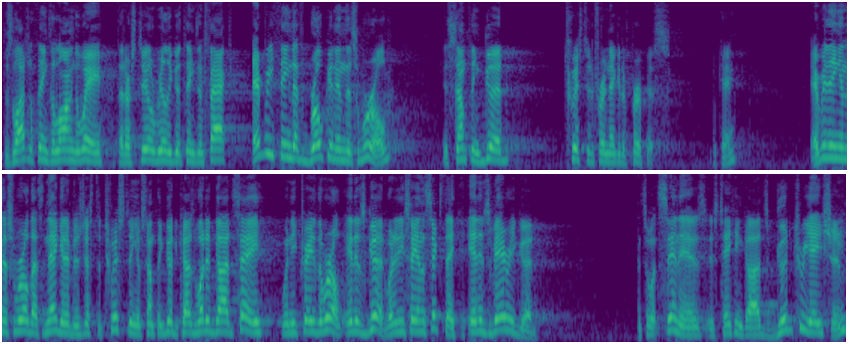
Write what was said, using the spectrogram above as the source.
There's lots of things along the way that are still really good things. In fact, everything that's broken in this world is something good twisted for a negative purpose. Okay? Everything in this world that's negative is just the twisting of something good. Because what did God say when He created the world? It is good. What did He say on the sixth day? It is very good. And so, what sin is, is taking God's good creation,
